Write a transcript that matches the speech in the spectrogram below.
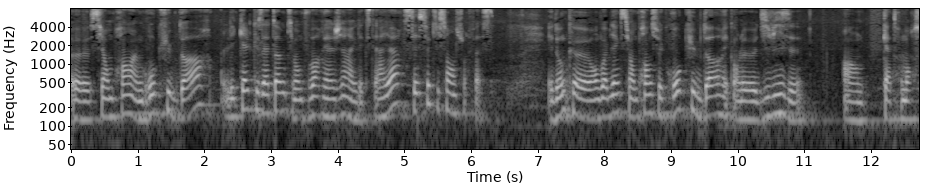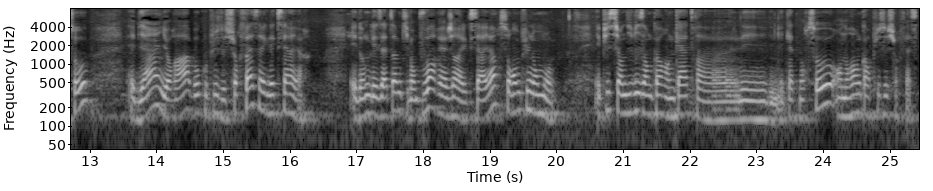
euh, si on prend un gros cube d'or, les quelques atomes qui vont pouvoir réagir avec l'extérieur, c'est ceux qui sont en surface. Et donc, on voit bien que si on prend ce gros cube d'or et qu'on le divise en quatre morceaux, eh bien, il y aura beaucoup plus de surface avec l'extérieur. Et donc, les atomes qui vont pouvoir réagir à l'extérieur seront plus nombreux. Et puis, si on divise encore en quatre euh, les, quatre morceaux, on aura encore plus de surface.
